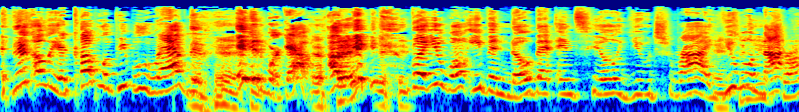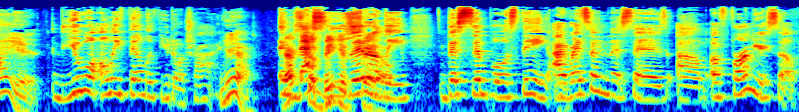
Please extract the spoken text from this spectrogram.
there's only a couple of people who have them. It didn't work out. Okay, but you won't even know that until you try. you Until will not. try it. You will only fail if you don't try. Yeah. And That's, that's, the biggest literally the simplest thing. I read something that says, um, affirm yourself.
